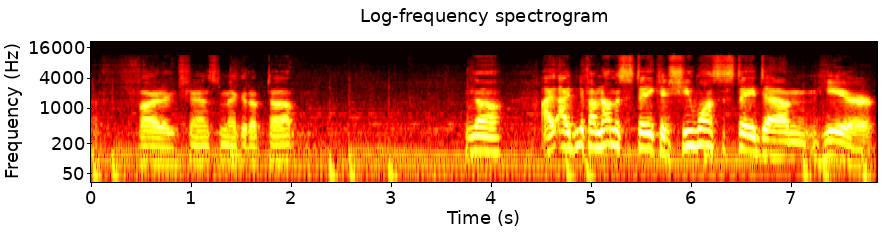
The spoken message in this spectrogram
a fighting chance to make it up top. No. I, I, if I'm not mistaken, she wants to stay down here.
